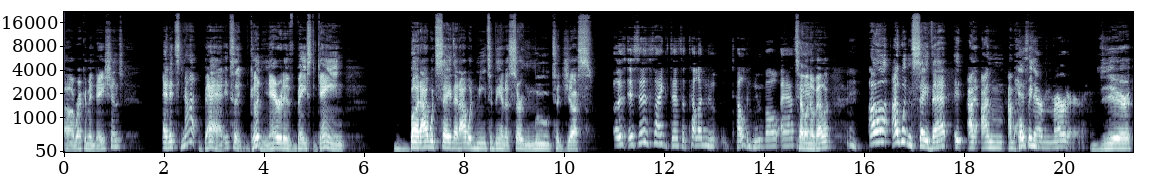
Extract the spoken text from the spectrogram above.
uh, recommendations, and it's not bad. It's a good narrative based game, but I would say that I would need to be in a certain mood to just Is, is this like there's a telenu- telenuvo ass telenovela. Mm. Uh, I wouldn't say that. It, I, I'm, I'm hoping there murder? there,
